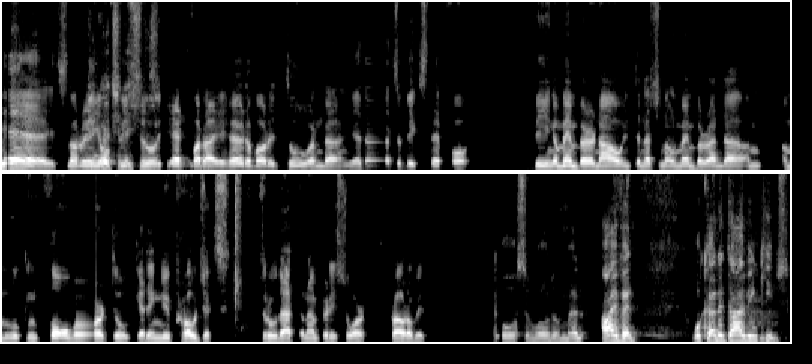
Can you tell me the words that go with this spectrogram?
Yeah, it's not really official yet, but I heard about it too, and uh, yeah, that's a big step for being a member now, international member, and uh, I'm I'm looking forward to getting new projects through that, and I'm pretty sure proud of it. Awesome, well done, man. Ivan, what kind of diving keeps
